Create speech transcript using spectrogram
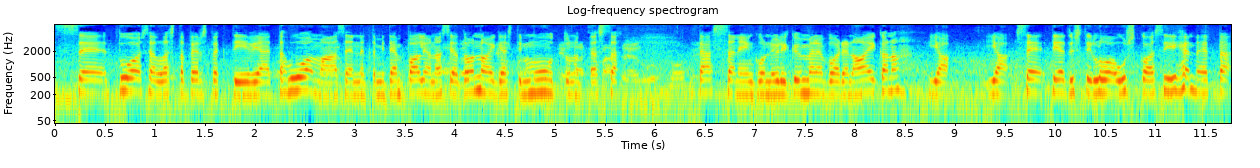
se tuo sellaista perspektiiviä, että huomaa sen, että miten paljon asiat on oikeasti muuttunut tässä, tässä niin kuin yli kymmenen vuoden aikana. Ja, ja se tietysti luo uskoa siihen, että,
